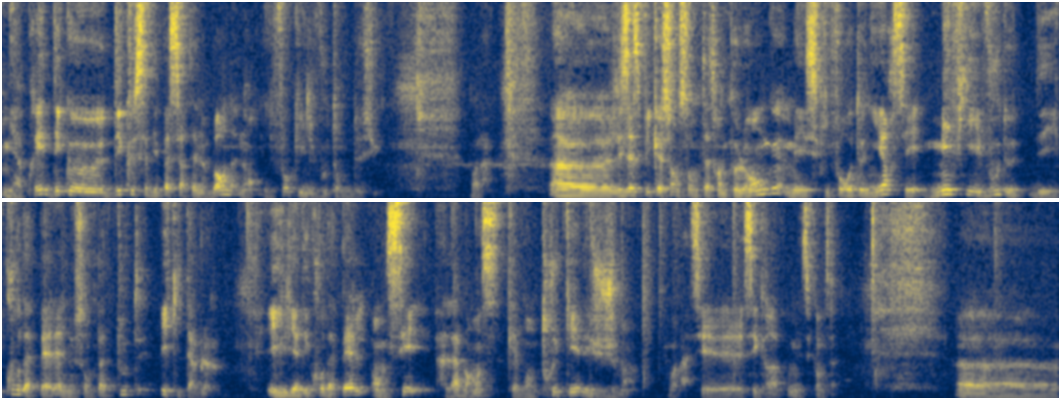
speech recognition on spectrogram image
mais après, dès que, dès que ça dépasse certaines bornes, non, il faut qu'il vous tombe dessus. Voilà. Euh, les explications sont peut-être un peu longues, mais ce qu'il faut retenir, c'est méfiez-vous de, des cours d'appel, elles ne sont pas toutes équitables. Et il y a des cours d'appel, on sait à l'avance qu'elles vont truquer des jugements. Voilà, c'est grave, mais c'est comme ça. Euh,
